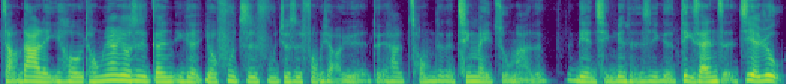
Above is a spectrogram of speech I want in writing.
长大了以后，同样又是跟一个有妇之夫，就是冯小月，对，他从这个青梅竹马的恋情变成是一个第三者介入，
